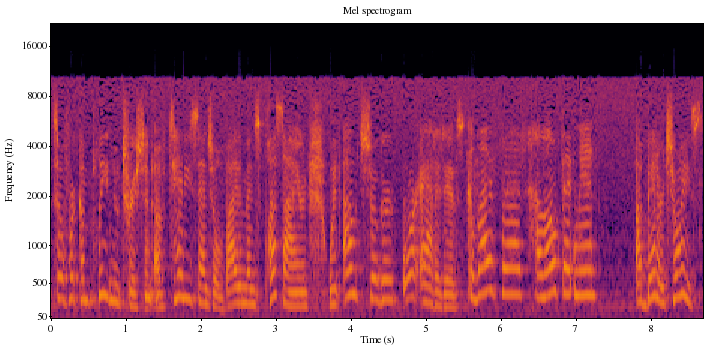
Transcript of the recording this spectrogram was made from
So for complete nutrition of 10 essential vitamins plus iron without sugar or additives. Goodbye, Fred. Hello, Pac-Man. A better choice.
